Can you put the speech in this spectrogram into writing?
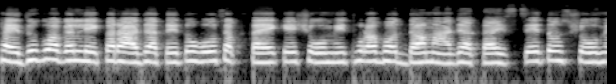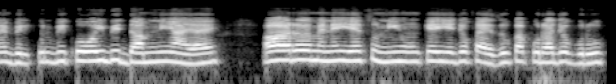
फैजू को अगर लेकर आ जाते तो हो सकता है कि शो में थोड़ा बहुत दम आ जाता। है इससे तो शो में बिल्कुल भी कोई भी दम नहीं आया है। और मैंने ये सुनी हूँ कि ये जो फैजू का पूरा जो ग्रुप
